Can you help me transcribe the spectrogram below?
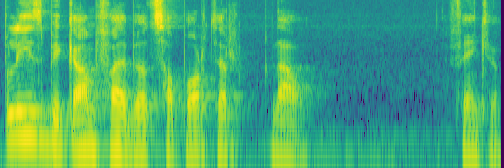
please become Firebird supporter now. Thank you.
